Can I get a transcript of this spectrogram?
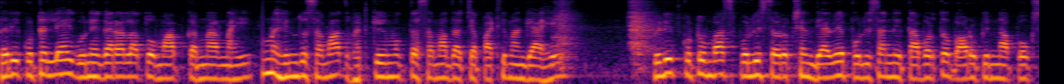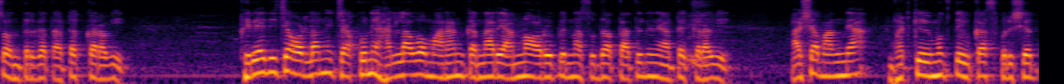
तरी कुठल्याही गुन्हेगाराला तो माफ करणार नाही. पूर्ण हिंदू समाज भटके विमुक्त समाजाच्या पाठीमागे आहे. पीडित कुटुंबास पोलीस संरक्षण द्यावे पोलिसांनी ताबडतोब आरोपींना पोक्सो अंतर्गत अटक करावी. फिर्यादीच्या वडिलांनी चाकूने हल्ला व मारहाण करणाऱ्या अन्न आरोपींना सुद्धा तातडीने अटक करावी. अशा मागण्या भटके विमुक्त विकास परिषद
